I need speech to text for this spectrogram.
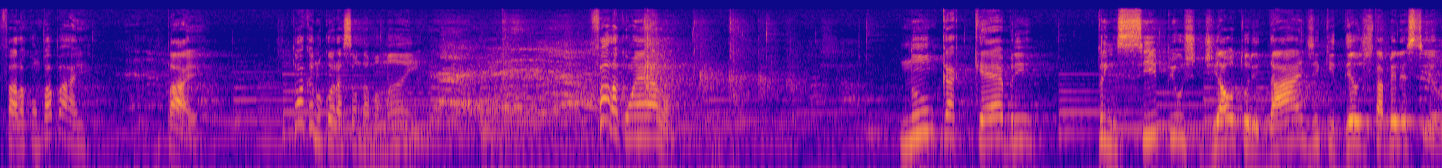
Fala com o papai. Pai, toca no coração da mamãe. Fala com ela. Nunca quebre princípios de autoridade que Deus estabeleceu.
